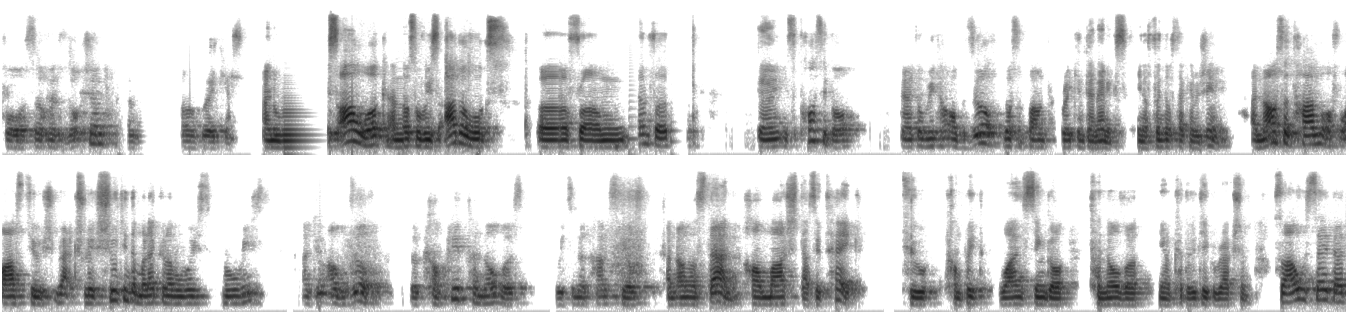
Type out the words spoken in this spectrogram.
for surface absorption and breaking. And with our work and also with other works uh, from Stanford, then it's possible that we can observe those bond breaking dynamics in a femtosecond regime. And now the time of us to actually shooting the molecular movies, movies and to observe the complete turnovers within the time scales and understand how much does it take to complete one single turnover in a catalytic reaction. So I would say that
